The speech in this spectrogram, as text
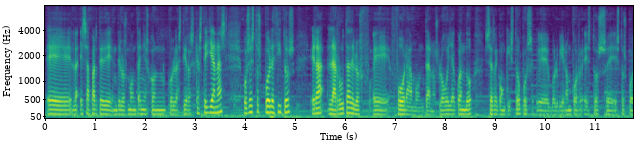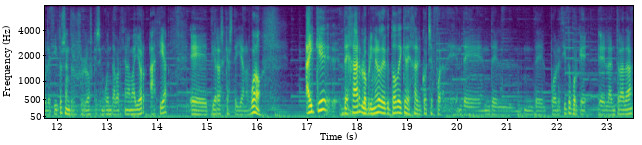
esa parte de, de los montañas con, con las tierras castellanas. Pues estos pueblecitos era la ruta de los eh, foramontanos. Luego ya cuando se reconquistó, pues eh, volvieron por estos, eh, estos pueblecitos, entre los que se encuentra Barcena Mayor, hacia tierras castellanas. Bueno, hay que dejar, lo primero de todo, hay que dejar el coche fuera del del pueblecito porque eh, la entrada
